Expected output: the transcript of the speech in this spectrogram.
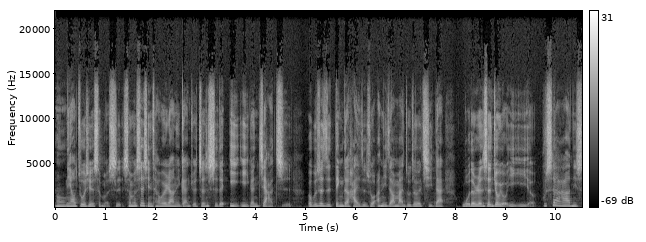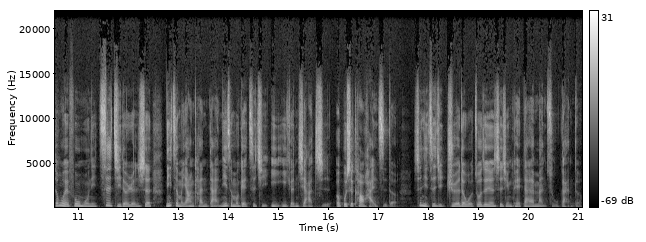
嗯你要做些什么事？什么事情才会让你感觉真实的意义跟价值，而不是只盯着孩子说啊，你只要满足这个期待，我的人生就有意义了。不是啊，你身为父母，你自己的人生你怎么样看待？你怎么给自己意义跟价值，而不是靠孩子的，是你自己觉得我做这件事情可以带来满足感的。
